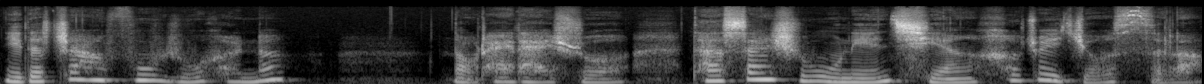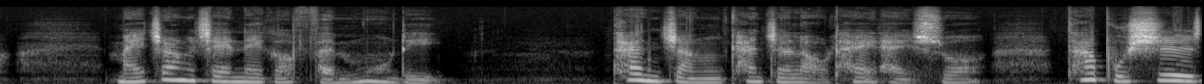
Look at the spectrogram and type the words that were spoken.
你的丈夫如何呢？”老太太说：“他三十五年前喝醉酒死了，埋葬在那个坟墓里。”探长看着老太太说：“他不是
